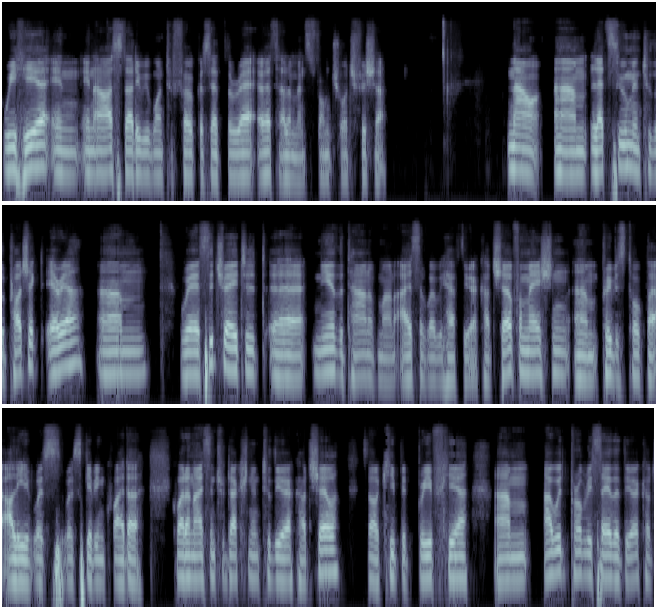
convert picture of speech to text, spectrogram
we here in, in our study, we want to focus at the rare earth elements from George Fisher. Now, um, let's zoom into the project area. Um, we're situated uh, near the town of Mount Isa, where we have the Urquhart Shale Formation. Um, previous talk by Ali was was giving quite a quite a nice introduction into the Urquhart Shale, so I'll keep it brief here. Um, I would probably say that the Urquhart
